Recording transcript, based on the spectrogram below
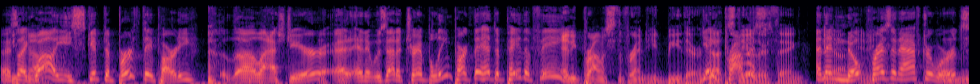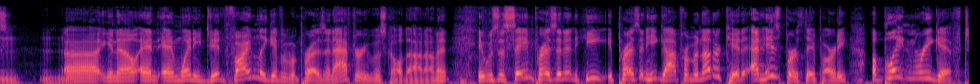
It's like, Yeah. wow, he skipped a birthday party uh, last year, and, and it was at a trampoline park. They had to pay the fee. and he promised the friend he'd be there. Yeah, he That's the other thing. And then Yeah, no and he- present afterwards. Mm-hmm, Uh, you know, and, and when he did finally give him a present after he was called out on it, it was the same present he present he got from another kid at his birthday party, a blatant regift.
